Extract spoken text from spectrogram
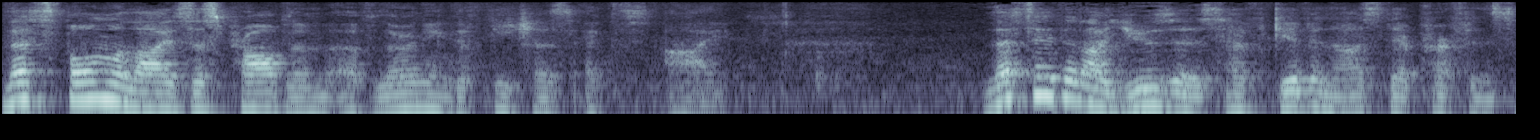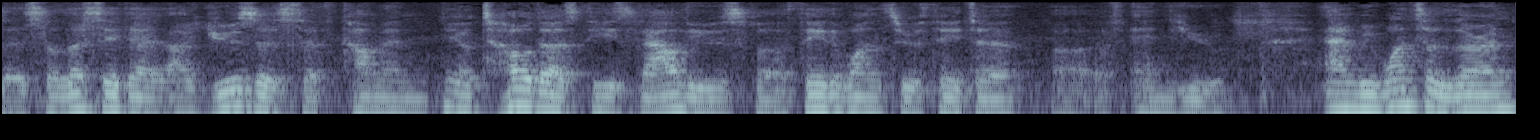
Let's formalize this problem of learning the features xi. Let's say that our users have given us their preferences. So let's say that our users have come and you know told us these values for theta 1 through theta uh, of nu, and we want to learn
